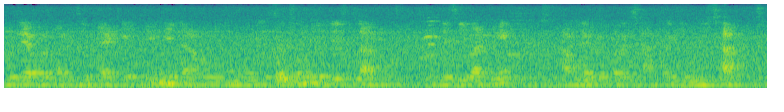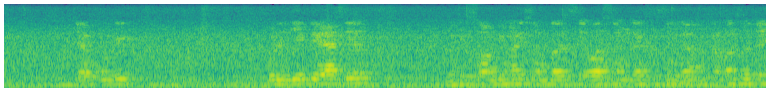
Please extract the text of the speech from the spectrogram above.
कुठल्या प्रकारचे पॅकेज पॅकेज समोर दिसला त्याची बातमी आपल्या पेपरात छापायची मी छाप त्यापुढे पुढे जे काही असेल म्हणजे स्वाभिमानी संपर्क सेवा संघाची सगळ्या सभासद होते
